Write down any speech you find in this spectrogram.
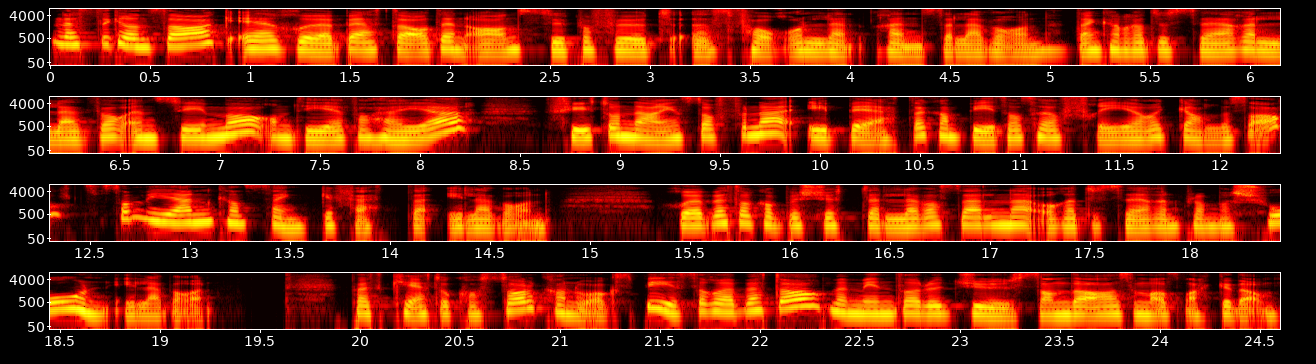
Neste grønnsak er rødbeter. Det er en annen superfood eh, for å rense leveren. Den kan redusere leverenzymer om de er for høye. Fytonæringsstoffene i bete kan bidra til å frigjøre gallesalt, som igjen kan senke fettet i leveren. Rødbeter kan beskytte levercellene og redusere inflammasjon i leveren. På et keto-kosthold kan du også spise rødbeter, med mindre du juicer den, som vi har snakket om.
